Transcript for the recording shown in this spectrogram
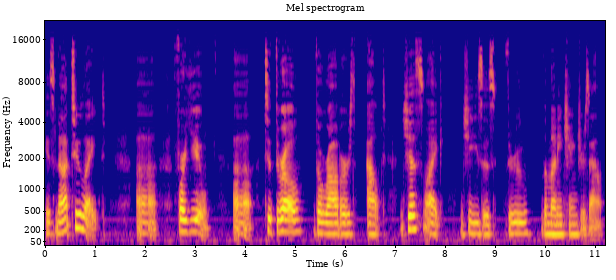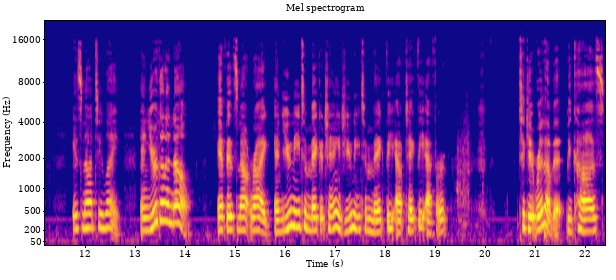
it's not too late uh, for you uh, to throw the robbers out, just like Jesus threw the money changers out. It's not too late. And you're going to know if it's not right and you need to make a change. You need to make the take the effort to get rid of it because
